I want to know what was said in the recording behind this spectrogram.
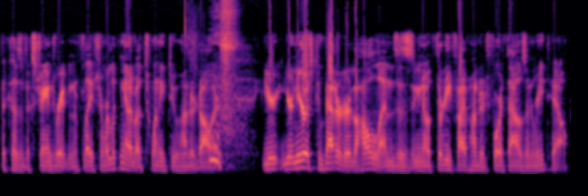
because of exchange rate and inflation, we're looking at about $2,200. Your your nearest competitor, the Hololens, is you know 3,500, 4,000 retail.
